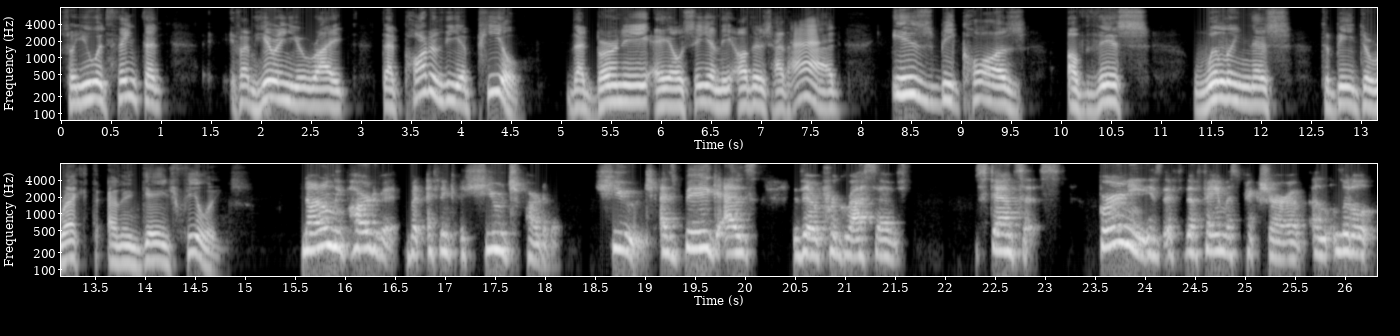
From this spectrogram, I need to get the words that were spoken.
So you would think that, if I'm hearing you right, that part of the appeal that Bernie, AOC, and the others have had is because of this willingness to be direct and engage feelings. Not only part of it, but I think a huge part of it. Huge, as big as their progressive stances. Bernie is the famous picture of a little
